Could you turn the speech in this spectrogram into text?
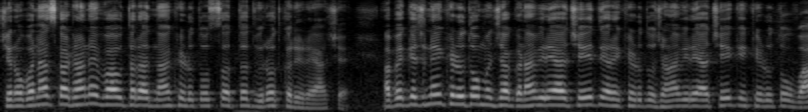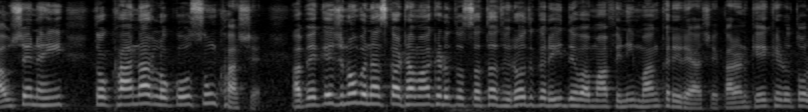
જેનો બનાસકાંઠા અને વાવથરાદના ખેડૂતો સતત વિરોધ કરી રહ્યા છે. આ પેકેજને ખેડૂતો મજા ગણાવી રહ્યા છે. ત્યારે ખેડૂતો જણાવી રહ્યા છે કે ખેડૂતો વાવશે નહીં તો ખાનાર લોકો શું ખાશે? આ પેકેજનો બનાસકાંઠામાં ખેડૂતો સતત વિરોધ કરી દેવા માફીની માંગ કરી રહ્યા છે, કારણ કે ખેડૂતો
